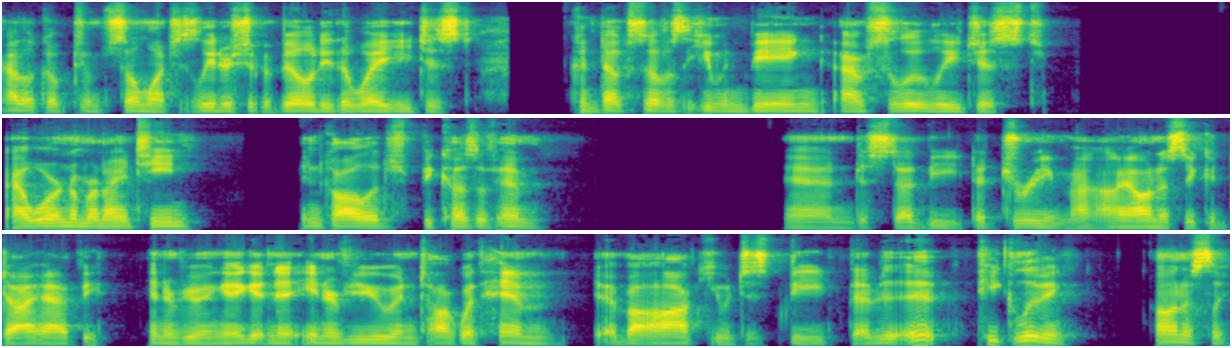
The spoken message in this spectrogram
I look up to him so much. His leadership ability, the way he just conducts himself as a human being, absolutely just. I wore number 19 in college because of him. And just that'd be a dream. I, I honestly could die happy interviewing, uh, getting to interview and talk with him about hockey would just be it. peak living, honestly.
